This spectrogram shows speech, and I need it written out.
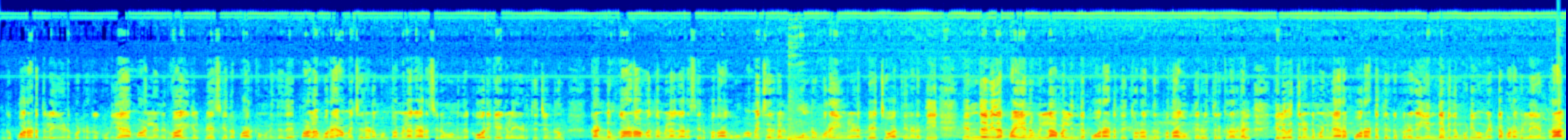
இங்கு போராட்டத்தில் ஈடுபட்டிருக்கக்கூடிய மாநில நிர்வாகிகள் பேசியதை பார்க்க முடிந்தது. பலமுறை அமைச்சரிடமும் தமிழக அரசிடமும் இந்த கோரிக்கைகளை எடுத்துச் சென்றும் கண்டும் காணாமல் தமிழக அரசு இருப்பதாகவும் அமைச்சர்கள் மூன்று முறை எங்களிடம் பேச்சுவார்த்தை நடத்தி எந்தவித பயனும் இல்லாமல் இந்த போராட்டத்தை தொடர்ந்திருப்பதாகவும் தெரிவித்திருக்கிறார்கள். எழுபத்தி ரெண்டு மணி நேர போராட்டத்திற்கு பிறகு எந்தவித முடிவும் எட்டப்படவில்லை என்றால்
